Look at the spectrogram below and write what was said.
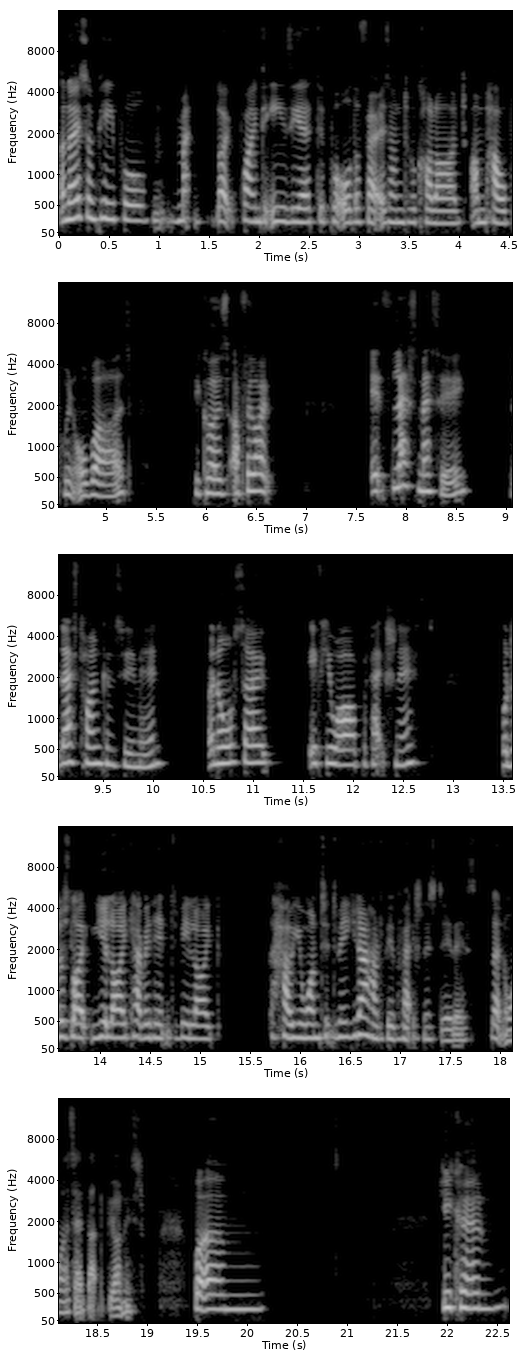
I know some people like find it easier to put all the photos onto a collage on PowerPoint or Word because I feel like it's less messy, less time consuming, and also if you are a perfectionist or just like you like everything to be like how you want it to be, you don't have to be a perfectionist to do this. Don't know why I said that to be honest. But um you can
